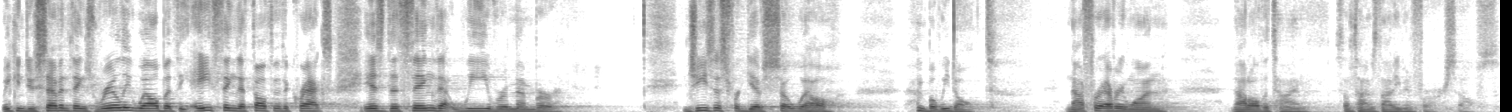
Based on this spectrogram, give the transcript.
We can do seven things really well, but the eighth thing that fell through the cracks is the thing that we remember. Jesus forgives so well, but we don't. Not for everyone, not all the time, sometimes not even for ourselves.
